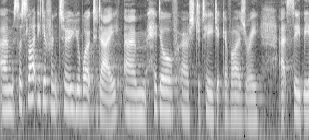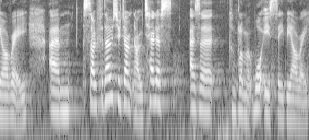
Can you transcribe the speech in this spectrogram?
Um, so slightly different to your work today, um, head of uh, strategic advisory at CBRE. Um, so for those who don't know, tell us as a conglomerate, what is CBRE?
